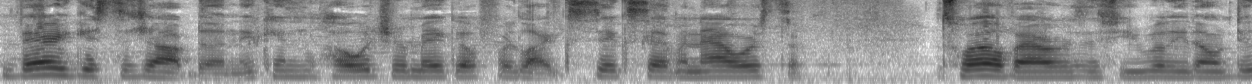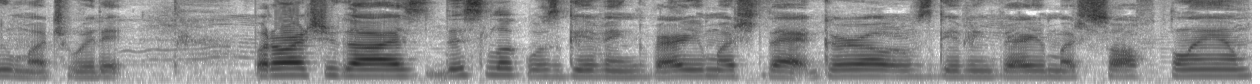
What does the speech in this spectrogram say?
very gets the job done. It can hold your makeup for like 6, 7 hours to 12 hours if you really don't do much with it. But alright you guys, this look was giving very much that girl. It was giving very much soft glam.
